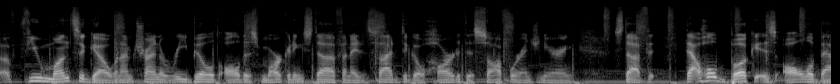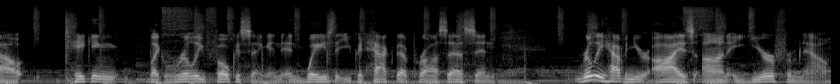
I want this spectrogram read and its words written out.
a few months ago when I'm trying to rebuild all this marketing stuff and I decided to go hard at this software engineering stuff. That whole book is all about taking like really focusing and, and ways that you could hack that process and really having your eyes on a year from now.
